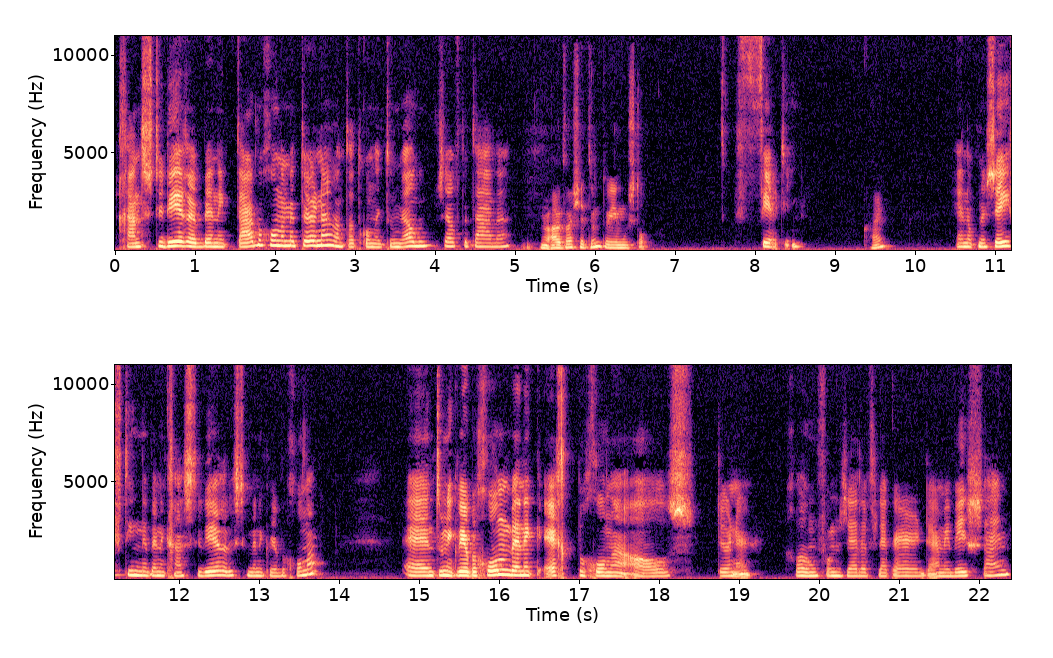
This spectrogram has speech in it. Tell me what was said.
gaan studeren, ben ik daar begonnen met turnen. Want dat kon ik toen wel doen, zelf betalen. Hoe oud was je toen, toen je moest stoppen? 14. Oké. En op mijn zeventiende ben ik gaan studeren, dus toen ben ik weer begonnen. En toen ik weer begon, ben ik echt begonnen als turner. Gewoon voor mezelf lekker daarmee bezig zijn.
